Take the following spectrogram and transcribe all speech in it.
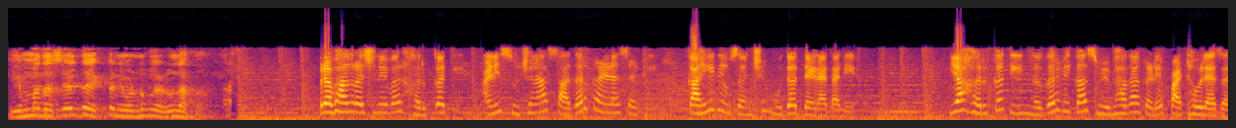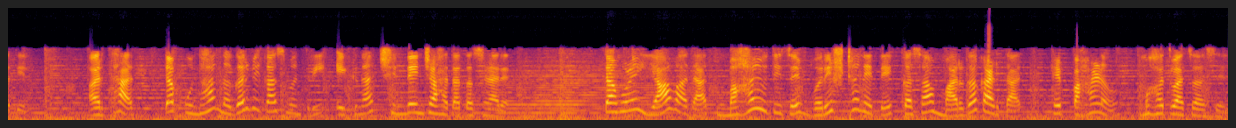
की हिंमत असेल तर एकटं निवडणूक लढून दाखवा. प्रभाग रचनेवर हरकती आणि सूचना सादर करण्यासाठी काही दिवसांची मुदत देण्यात आली आहे. या हरकती नगरविकास विभागाकडे पाठवल्या जातील. अर्थात त्या पुन्हा नगरविकास मंत्री एकनाथ शिंदेच्या हातात असणार आहेत. त्यामुळे या वादात महायुतीचे वरिष्ठ नेते कसा मार्ग काढतात हे पाहणं महत्वाचं असेल.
